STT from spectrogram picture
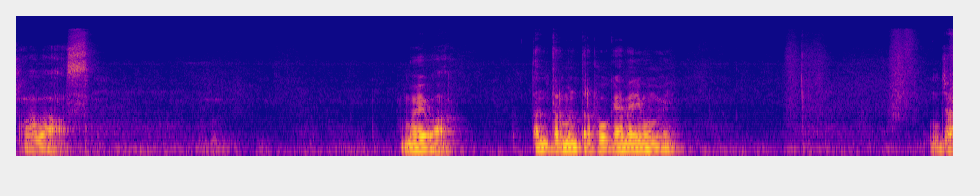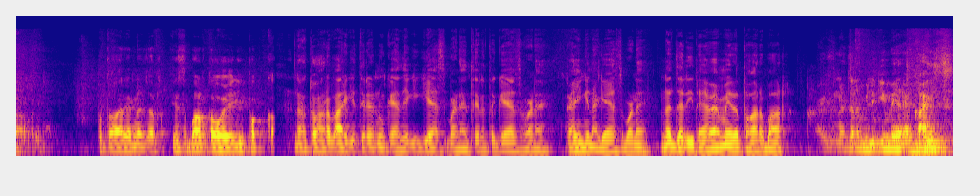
शाबाश। भाई वाह। तंत्र मंत्र हो गया मेरी मम्मी। जा भाई उतारे नज़र। इस बार तो होएगी पक्का। ना तो हर बार की तरह नु कह देगी गैस बने तेरे तो गैस बने। कहीं की ना गैस बने। नज़र ही रहे मेरे तो हर बार। गाइस नज़र मिल गई मेरे। गाइस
